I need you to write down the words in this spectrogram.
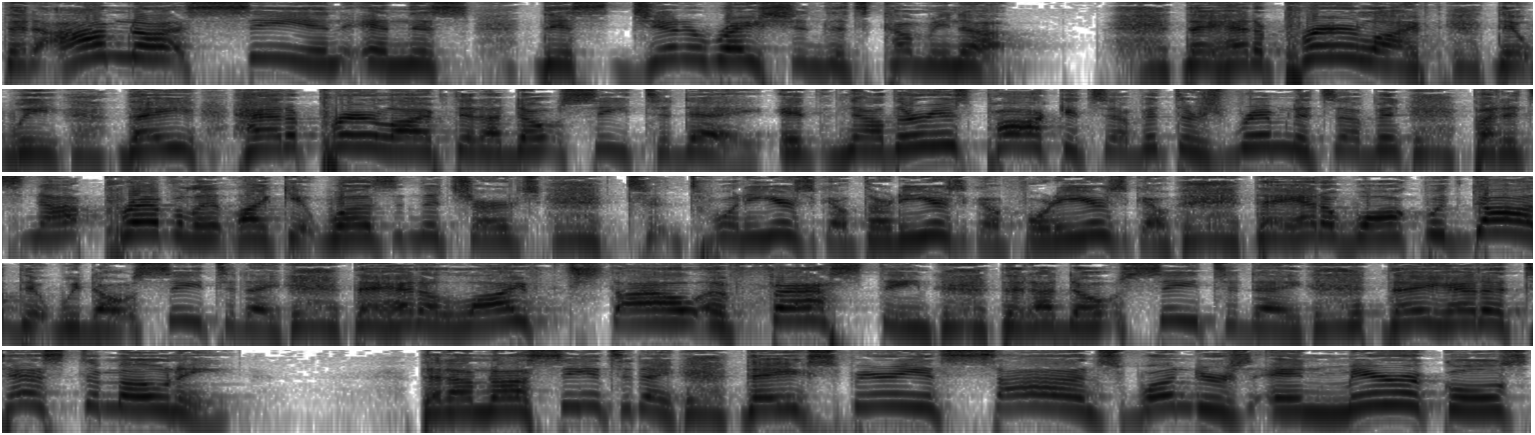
that I'm not seeing in this, this generation that's coming up. They had a prayer life that we, they had a prayer life that I don't see today. It, now there is pockets of it, there's remnants of it, but it's not prevalent like it was in the church t- 20 years ago, 30 years ago, 40 years ago. They had a walk with God that we don't see today. They had a lifestyle of fasting that I don't see today. They had a testimony that I'm not seeing today. They experience signs, wonders, and miracles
